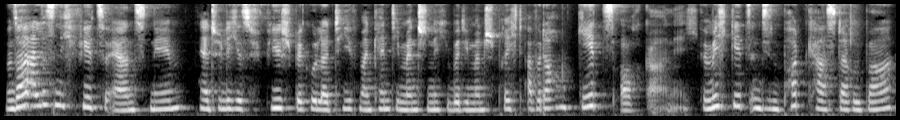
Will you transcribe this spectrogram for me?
man soll alles nicht viel zu ernst nehmen. Natürlich ist viel spekulativ, man kennt die Menschen nicht, über die man spricht, aber darum geht's auch gar nicht. Für mich geht's in diesem Podcast darüber,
